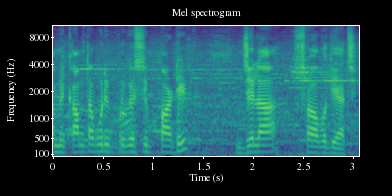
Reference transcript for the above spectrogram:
আমি কামতাপুরি প্রোগ্রেসিভ পার্টির জেলা সভাপতি আছি।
